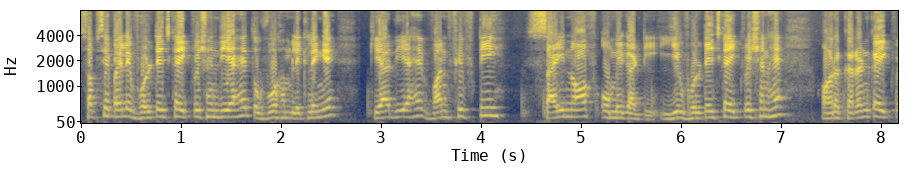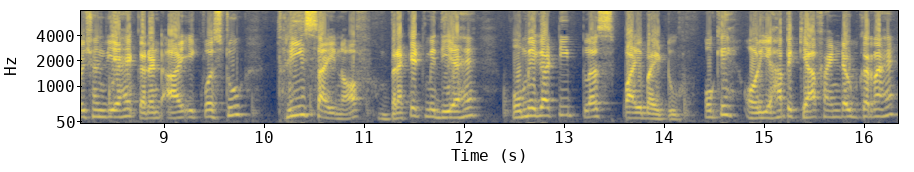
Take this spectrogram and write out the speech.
सबसे पहले वोल्टेज का इक्वेशन दिया है तो वो हम लिख लेंगे। क्या दिया है? 150 fifty sine of omega t ये वोल्टेज का इक्वेशन है, और करंट का इक्वेशन दिया है current I equals to three sine of bracket में दिया है omega t plus pi by two okay और यहाँ पे क्या फाइंड आउट करना है?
